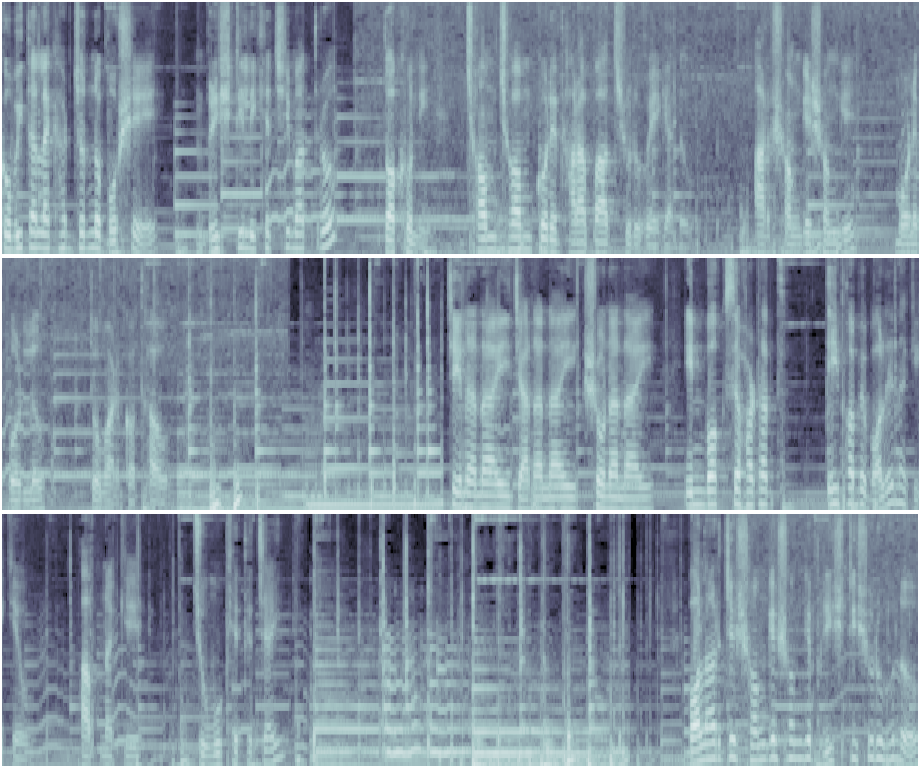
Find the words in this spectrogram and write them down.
কবিতা লেখার জন্য বসে বৃষ্টি লিখেছি মাত্র, তখনই ঝমঝম করে ধারাপাত শুরু হয়ে গেল। আর সঙ্গে সঙ্গে মনে পড়ল তোমার কথাও। চেনা নাই, জানা নাই, শোনা নাই ইনবক্সে হঠাৎ এইভাবে বলে নাকি কেউ, আপনাকে চুমু খেতে চাই? বলার যে সঙ্গে সঙ্গে বৃষ্টি শুরু হলো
